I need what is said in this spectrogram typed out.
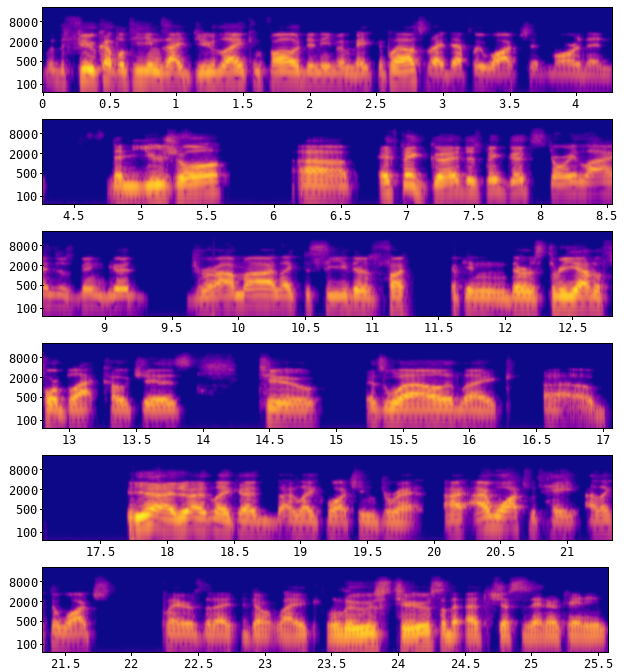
the few couple teams i do like and follow didn't even make the playoffs but i definitely watched it more than than usual. Uh it's been good. There's been good storylines. There's been good drama. I like to see. There's fucking there was three out of four black coaches too as well and like uh Yeah, I, I like I, I like watching Durant. I, I watch with hate. I like to watch players that I don't like lose too, so that's just as entertaining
